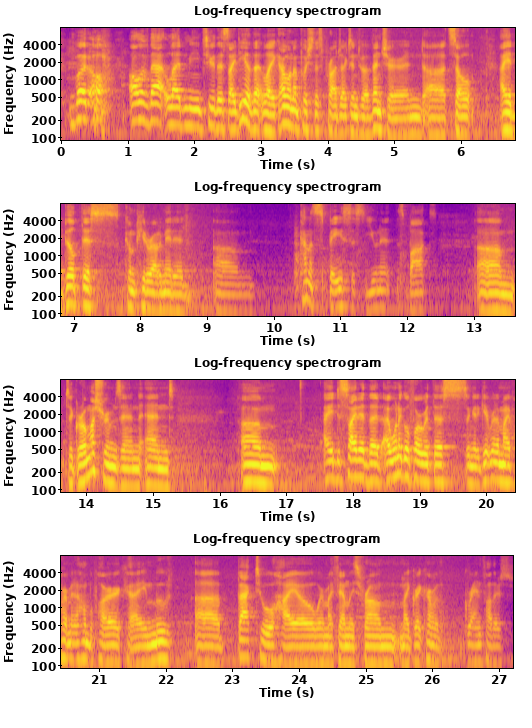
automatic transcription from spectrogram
but all, all of that led me to this idea that like I want to push this project into a venture, and uh, so I had built this computer automated um, kind of space, this unit, this box, um, to grow mushrooms in, and um, I decided that I want to go forward with this. I'm going to get rid of my apartment at Humboldt Park. I moved uh, back to Ohio, where my family's from. My great grandfather's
